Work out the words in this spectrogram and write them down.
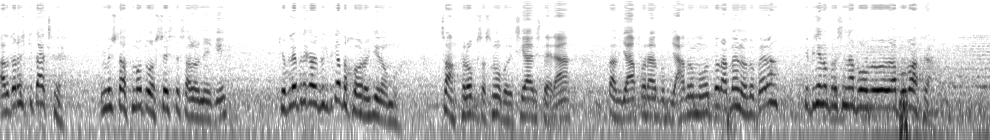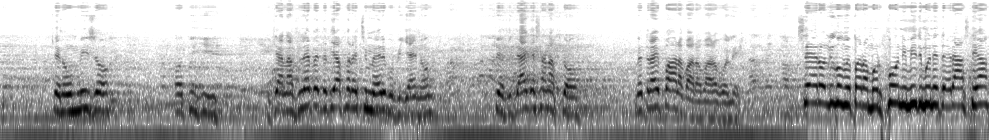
Αλλά τώρα κοιτάξτε, είμαι στο σταθμό του ΟΣΕ στη Θεσσαλονίκη και βλέπετε καταπληκτικά το χώρο γύρω μου. Τους ανθρώπους ας πούμε από δεξιά αριστερά, τα διάφορα, το διάδρομο. Τώρα μπαίνω εδώ πέρα και πηγαίνω προς την από, από βάθρα. Και νομίζω ότι για να βλέπετε διάφορα έτσι μέρη που πηγαίνω και βιντεάκια σαν αυτό μετράει πάρα πάρα πάρα πολύ. Ξέρω λίγο με παραμορφώνει, η μύτη μου είναι τεράστια,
